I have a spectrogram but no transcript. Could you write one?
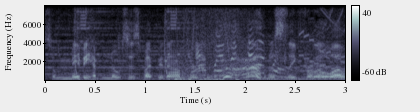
So maybe Hypnosis might be the answer. Him to sleep for a little while.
